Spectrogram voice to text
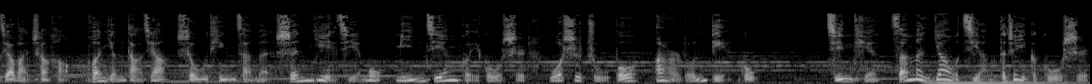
家晚上好，欢迎大家收听咱们深夜节目《民间鬼故事》，我是主播二轮典故。今天咱们要讲的这个故事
